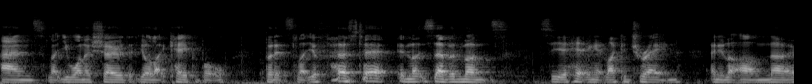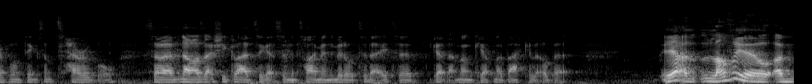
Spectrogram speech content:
and like you want to show that you're like capable, but it's like your first hit in like seven months, so you're hitting it like a drain, and you're like, oh no, everyone thinks I'm terrible. So um, no, I was actually glad to get some time in the middle today to get that monkey off my back a little bit. Yeah, lovely little. Um,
